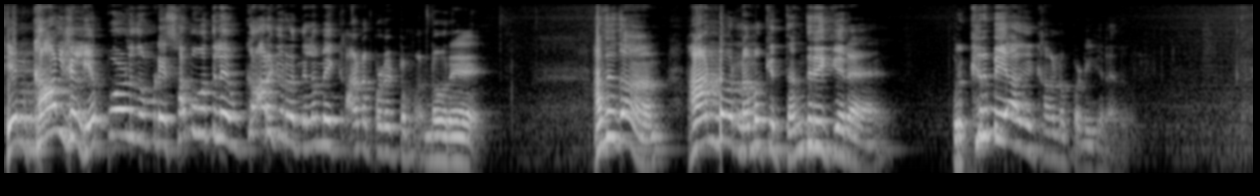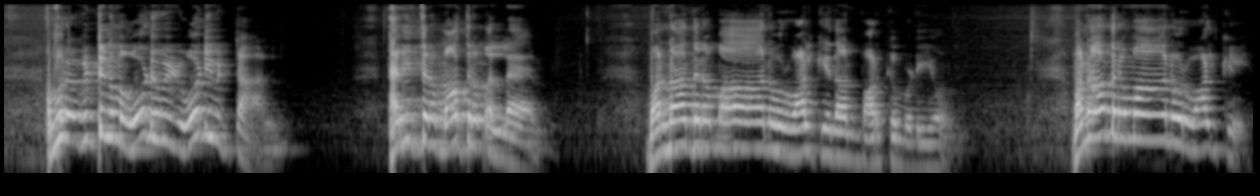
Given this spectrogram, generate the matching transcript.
என் கால்கள் எப்பொழுது உம்முடைய சமூகத்திலே உட்காருகிற நிலைமை காணப்படட்டும் ஆண்டவரே. அதுதான் ஆண்டவர் நமக்கு தந்திருக்கிற ஒரு கிருபையாக காணப்படுகிறது. அவரை விட்டு நம்ம ஓடி ஓடிவிட்டால் தரித்திரம் மாத்திரம் அல்ல மனாந்தரமான ஒரு வாழ்க்கையை தான் பார்க்க முடியும். மனாந்தரமான ஒரு வாழ்க்கை.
